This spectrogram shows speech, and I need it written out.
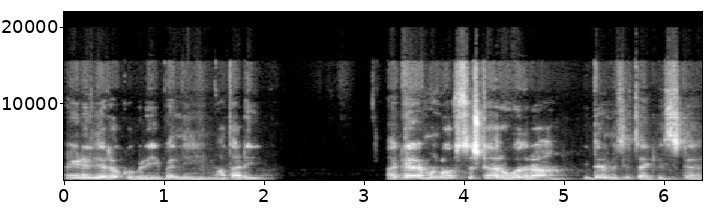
ಐಡಲ್ಲಿ ಇರೋಕೋಬೇಡಿ ಬನ್ನಿ, ಮಾತಾಡಿ. ಹಾಗೆ ಮಂಗಳೂರು ಸಿಸ್ಟರ್ ಹೋದ್ರಾ? ಇದ್ರೆ ಮೆಸೇಜ್ ಹಾಕಿ sister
